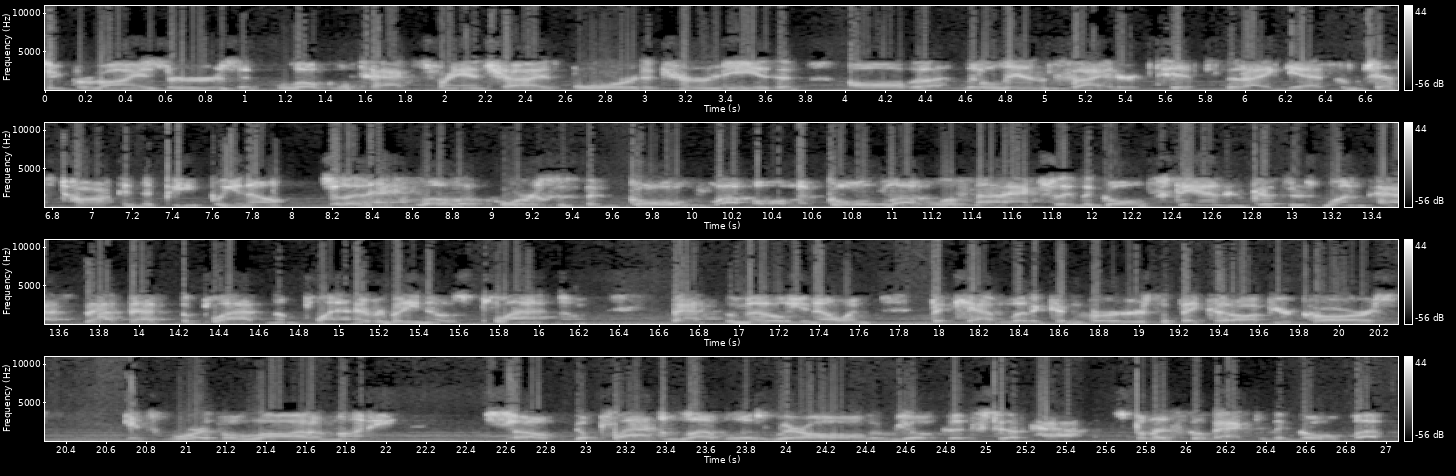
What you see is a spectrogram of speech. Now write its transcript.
supervisors and local tax franchise board attorneys and all the little insider tips that I get from just talking to people, you know. So the next level, of course, is the gold level. And the gold level is not actually the gold standard because there's one past that. That's the platinum plan. Everybody knows platinum. That's the metal, you know, and the catalytic converters that they cut off your cars. It's worth a lot of money. So the platinum level is where all the real good stuff happens. But let's go back to the gold level.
